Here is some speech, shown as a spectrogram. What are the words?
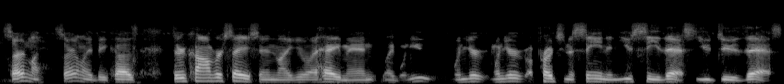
Certainly, certainly, because through conversation, like you're like, hey man, like when you when you're when you're approaching a scene and you see this, you do this,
